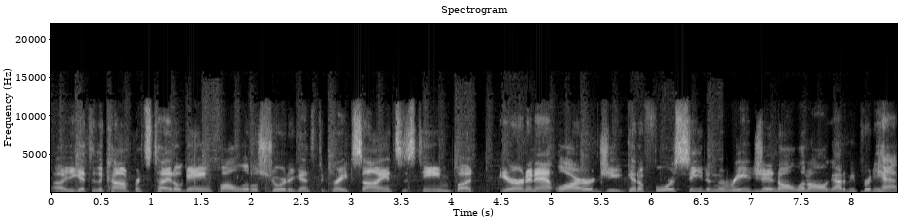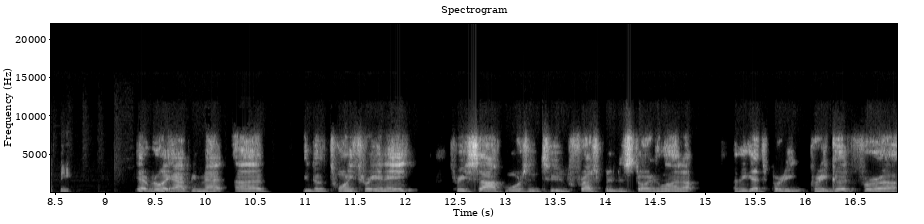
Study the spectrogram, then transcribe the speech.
Uh, you get to the conference title game, fall a little short against the great sciences team, but you're earning at large. You get a four seed in the region. All in all, got to be pretty happy. Yeah, really happy, Matt. Uh, you know, 23 and eight, three sophomores and two freshmen in the starting lineup. I think that's pretty pretty good for a,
